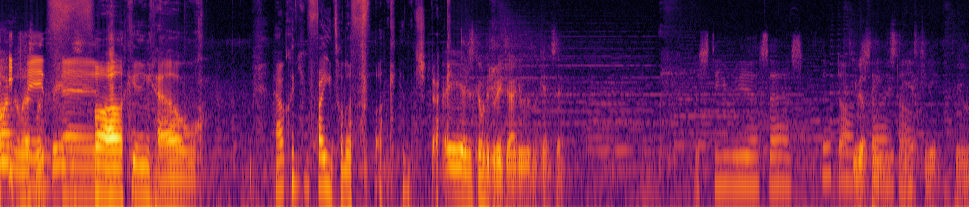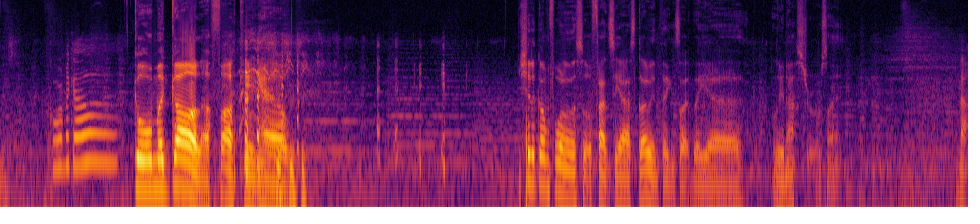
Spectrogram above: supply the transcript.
Oh, let's look Faint faint. head. fucking hell! How could you faint on a fucking joke? Hey, I just killed a great jaguar with my Kensei. Mysterious as the dark You better think it was side the of AFK, to be honest. Gore Magala. Gormagala, fucking hell! You should have gone for one of the sort of fancy ass glowing things like the uh, Lunastra or something. Nah.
